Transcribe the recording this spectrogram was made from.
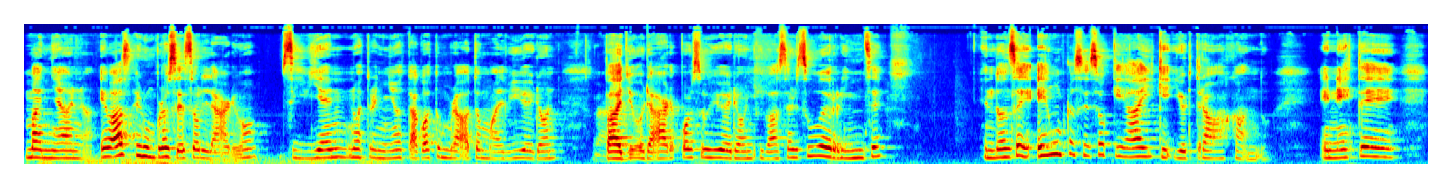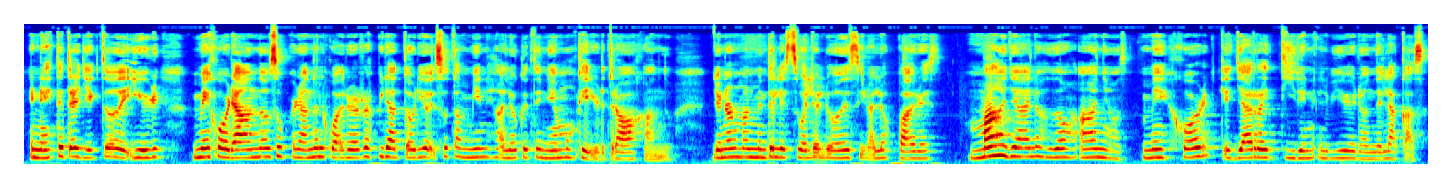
mañana. Va a ser un proceso largo. Si bien nuestro niño está acostumbrado a tomar el biberón, va a llorar por su biberón y va a hacer su berrinche. Entonces es un proceso que hay que ir trabajando. En este, en este trayecto de ir mejorando, superando el cuadro respiratorio, eso también es algo que tenemos que ir trabajando. Yo normalmente les suelo luego decir a los padres, más allá de los dos años, mejor que ya retiren el biberón de la casa.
